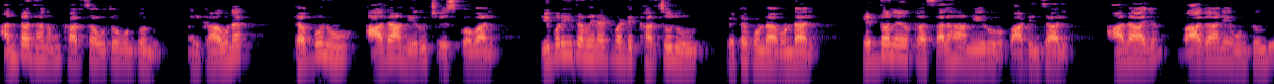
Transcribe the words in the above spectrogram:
అంత ధనం ఖర్చు అవుతూ ఉంటుంది. మరి కావున డబ్బును ఆదా మీరు చేసుకోవాలి. విపరీతమైనటువంటి ఖర్చులు పెట్టకుండా ఉండాలి. పెద్దల యొక్క సలహా మీరు పాటించాలి. ఆదాయం బాగానే ఉంటుంది.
